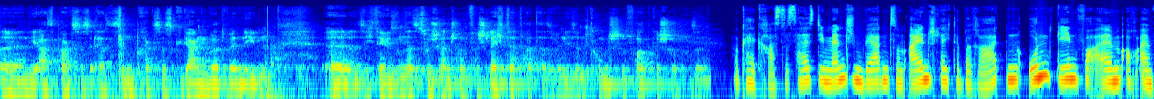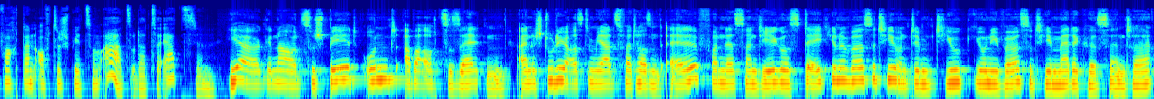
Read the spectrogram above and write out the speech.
äh, in die Arztpraxis, Ärztinnenpraxis gegangen wird, wenn eben äh, sich der Gesundheitszustand schon verschlechtert hat, also wenn die Symptome schon fortgeschritten sind. Okay, krass. Das heißt, die Menschen werden zum einen schlechter beraten und gehen vor allem auch einfach dann oft zu spät zum Arzt oder zur Ärztin. Ja, genau, zu spät und aber auch zu selten. Eine Studie aus dem Jahr 2011 von der San Diego State University und dem Duke University Medical Center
